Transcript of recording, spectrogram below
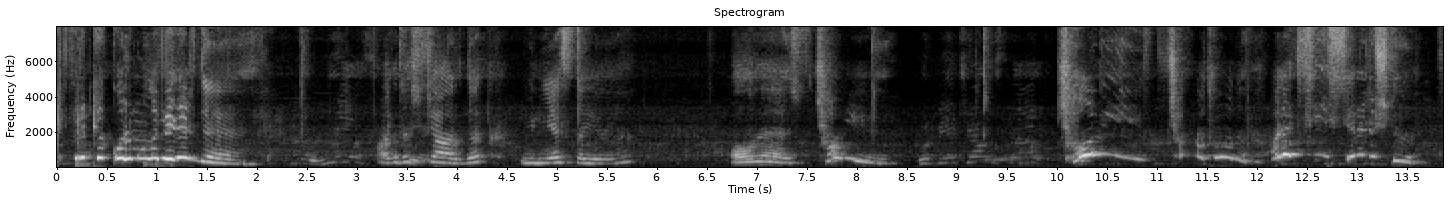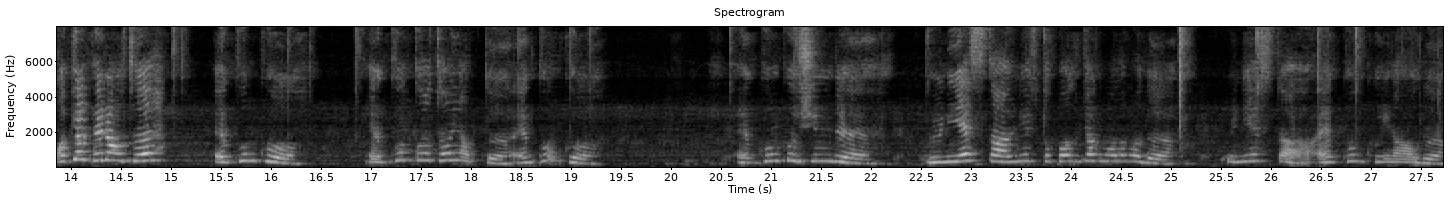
ilk frikik golüm olabilirdi. Arkadaşı çağırdık. Iniesta'yı. Alves. Xavi. Xavi. Xavi atamadı. Alexis yere düştü. Hakem penaltı. Enkunku. Enkunku hata yaptı. Enkunku. Enkunku şimdi. Iniesta. Iniesta topu alacak mı alamadı. Iniesta. Enkunku yine aldı.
